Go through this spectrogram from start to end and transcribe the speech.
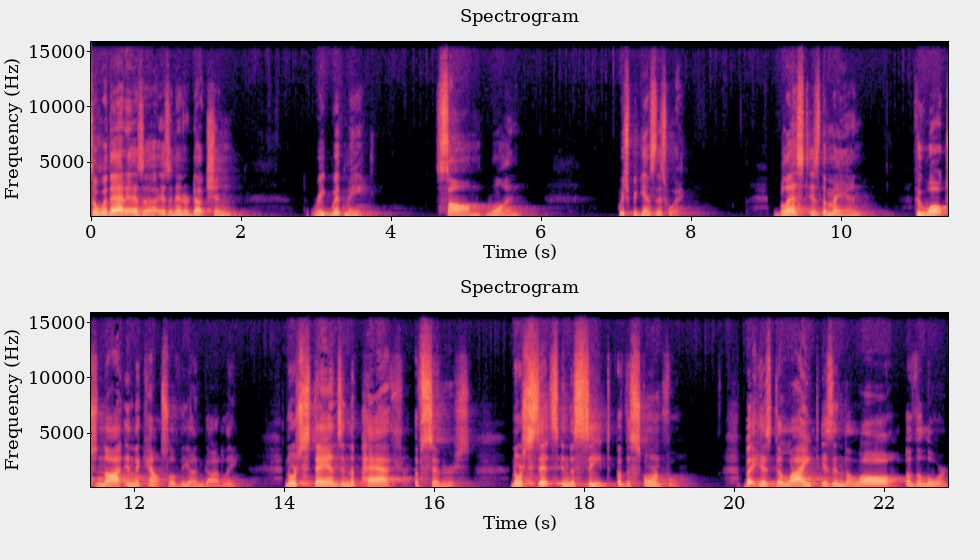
So, with that as, a, as an introduction, read with me Psalm 1, which begins this way Blessed is the man who walks not in the counsel of the ungodly, nor stands in the path of sinners, nor sits in the seat of the scornful. But his delight is in the law of the Lord,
